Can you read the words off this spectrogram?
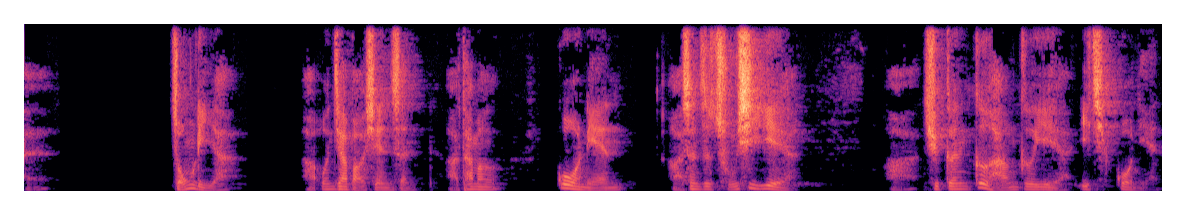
呃总理啊啊温家宝先生。啊，他们过年啊，甚至除夕夜啊，去跟各行各业一起过年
